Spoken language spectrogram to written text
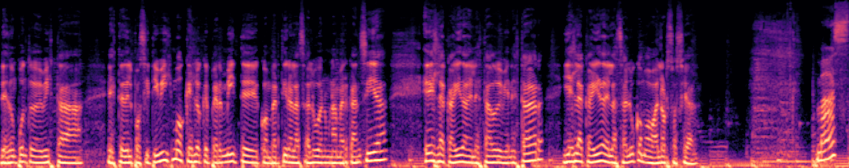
desde un punto de vista este, del positivismo, que es lo que permite convertir a la salud en una mercancía, es la caída del estado de bienestar y es la caída de la salud como valor social. ¿Más?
